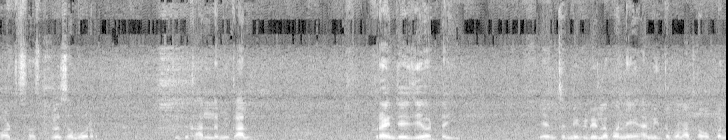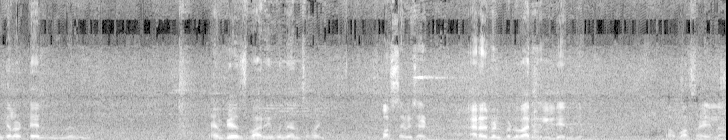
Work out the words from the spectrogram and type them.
हॉट हॉस्पिटलसमोर तिथं खाल्लं मी काल. फ्रँचायझी वाटतं ही. यांचं निगडीला पण आहे आणि इथं पण आता ओपन केलं यांनी नवीन. ॲम्बियन्स भारी पण यांचं बाई बसावीसाठी. अरेंजमेंट पण भारी केलेली यांनी बसायला.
